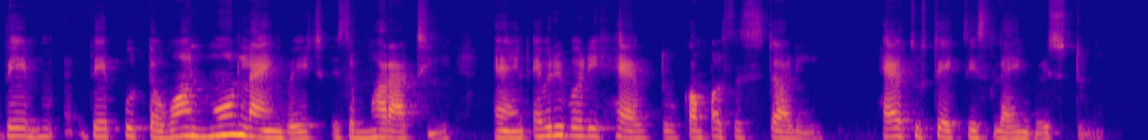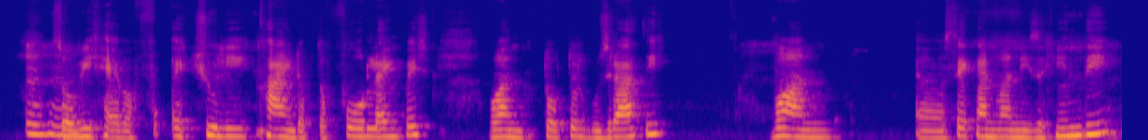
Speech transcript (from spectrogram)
they they put the one more language is a Marathi and everybody have to compulsory study have to take this language too so Mhm. we have a actually kind of the four language. One total gujarati. One uh, second one is hindi.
